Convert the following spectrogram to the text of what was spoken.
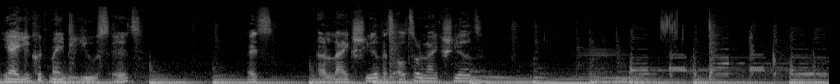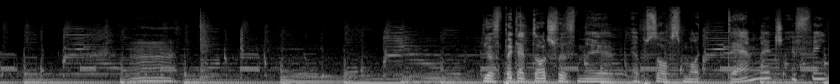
Yeah, you could maybe use it. It's a like shield, that's also like shield. You have better dodge with me absorbs more damage, I think?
